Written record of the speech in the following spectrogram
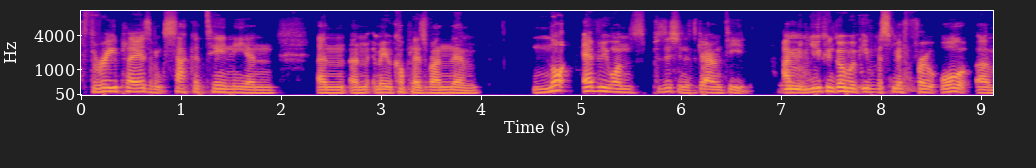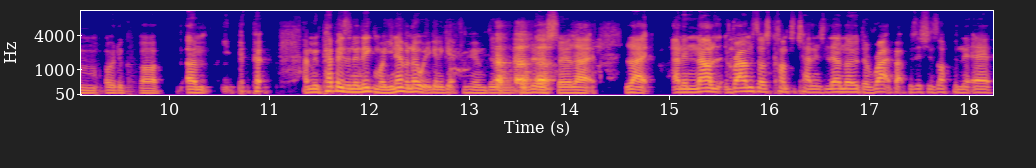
three players, I think Sakatini and and and maybe a couple players around them, not everyone's position is guaranteed. I mean, you can go with either Smith Rowe or um Odegaard. Um, Pe- Pe- I mean, Pepe's an enigma. You never know what you're gonna get from him. doing- doing. So like, like, and then now Ramsdale's come to challenge Leno. The right back position's up in the air.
